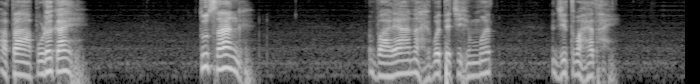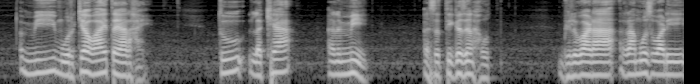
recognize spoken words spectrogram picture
आता पुढं काय? तू सांग. बाळ्यानं हवं त्याची हिंमत जीत माह्यात आहे. मी मोरक्या व्हाय तयार आहे. तू लख्या आणि मी असं तिघजण आहोत. भिलवाडा रामोसवाडी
